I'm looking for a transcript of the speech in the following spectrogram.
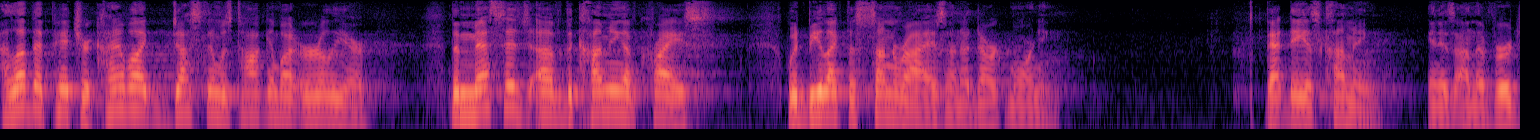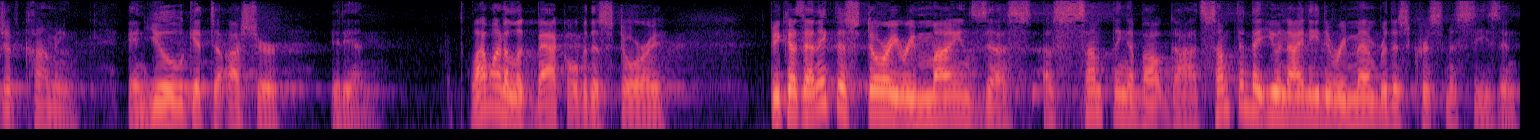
I love that picture, kind of like Justin was talking about earlier. The message of the coming of Christ would be like the sunrise on a dark morning. That day is coming and is on the verge of coming, and you'll get to usher it in. Well, I want to look back over this story because I think this story reminds us of something about God, something that you and I need to remember this Christmas season.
